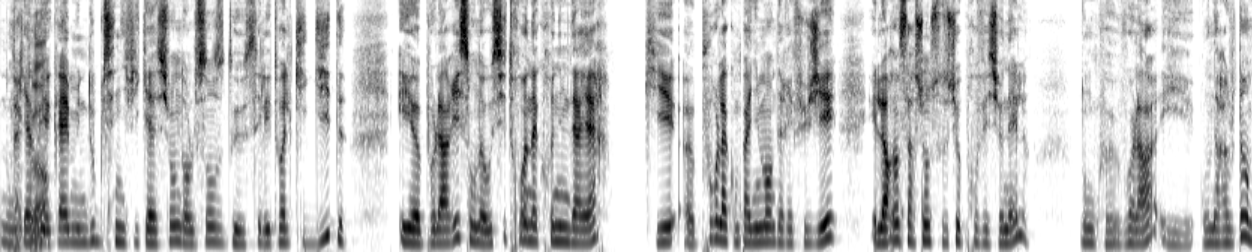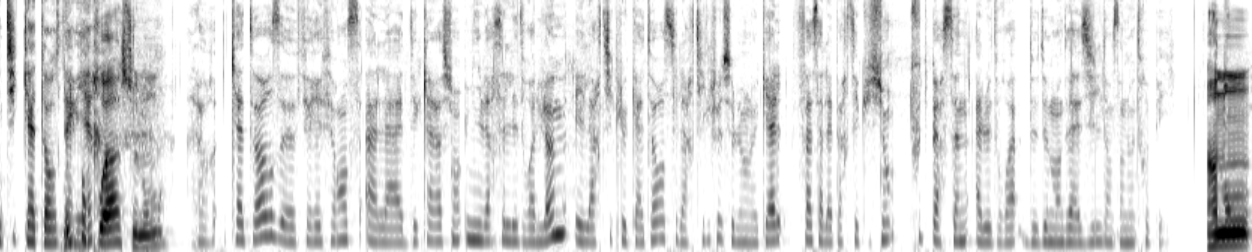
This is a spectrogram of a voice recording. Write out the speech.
Donc il y avait quand même une double signification dans le sens de c'est l'étoile qui guide. Et Polaris, on a aussi trouvé un acronyme derrière qui est euh, pour l'accompagnement des réfugiés et leur insertion socio-professionnelle. Donc euh, voilà, et on a rajouté un petit 14 derrière. pourquoi ce nombre? Alors 14 euh, fait référence à la Déclaration universelle des droits de l'homme et l'article 14 c'est l'article selon lequel face à la persécution, toute personne a le droit de demander asile dans un autre pays un nom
